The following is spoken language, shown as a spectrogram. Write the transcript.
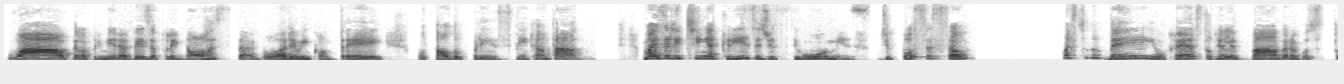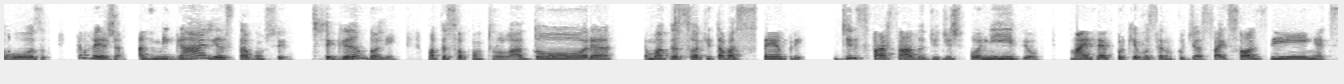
Uau, pela primeira vez eu falei, nossa, agora eu encontrei o tal do príncipe encantado. Mas ele tinha crise de ciúmes, de possessão. Mas tudo bem, o resto relevava, era gostoso. Então, veja, as migalhas estavam che chegando ali. Uma pessoa controladora, é uma pessoa que estava sempre disfarçado de disponível, mas é porque você não podia sair sozinha, etc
